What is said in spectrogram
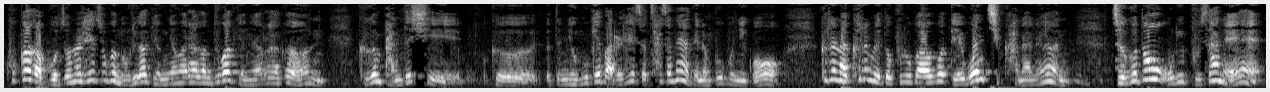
국가가 보존을 해주건 우리가 경영을 하건 누가 경영을 하건 그건 반드시 그 어떤 연구 개발을 해서 찾아내야 되는 부분이고 그러나 그럼에도 불구하고 대원칙 하나는 적어도 우리 부산에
